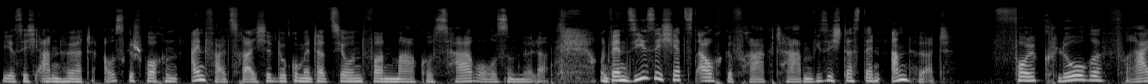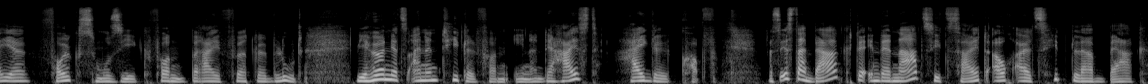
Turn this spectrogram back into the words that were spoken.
wie es sich anhört, ausgesprochen einfallsreiche Dokumentation von Markus H. Rosenmüller. Und wenn Sie sich jetzt auch gefragt haben, wie sich das denn anhört, folklorefreie Volksmusik von Dreiviertel Blut. Wir hören jetzt einen Titel von Ihnen, der heißt Heigelkopf. Das ist ein Berg, der in der Nazizeit auch als Hitlerberg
